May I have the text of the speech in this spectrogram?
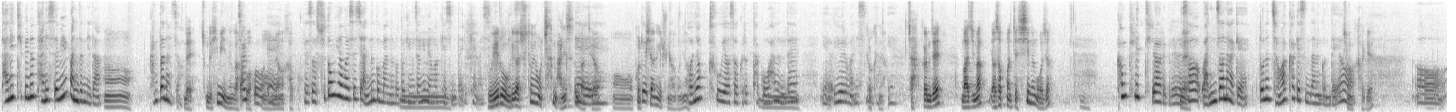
단위 TV는 단위 쌤이 만듭니다. 어, 간단하죠. 네, 좀 더 힘이 있는 것 같고 짧고, 어, 예. 명확하고. 그래서 수동형을 쓰지 않는 것만으로도 굉장히 음. 명확해진다 이렇게 말씀. 의외로 우리가 수동형을 참 많이 쓰는 것 예, 같아요. 예. 어, 그걸 피하는 게 중요하군요. 번역투여서 그렇다고 음. 하는데 예, 의외로 많이 씁니다. 그렇군요. 예. 자, 그럼 이제 마지막 여섯 번째 C는 뭐죠? 컴플리트라 그래서 완전하게 또는 정확하게 쓴다는 건데요. 네. 정확하게. 어,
